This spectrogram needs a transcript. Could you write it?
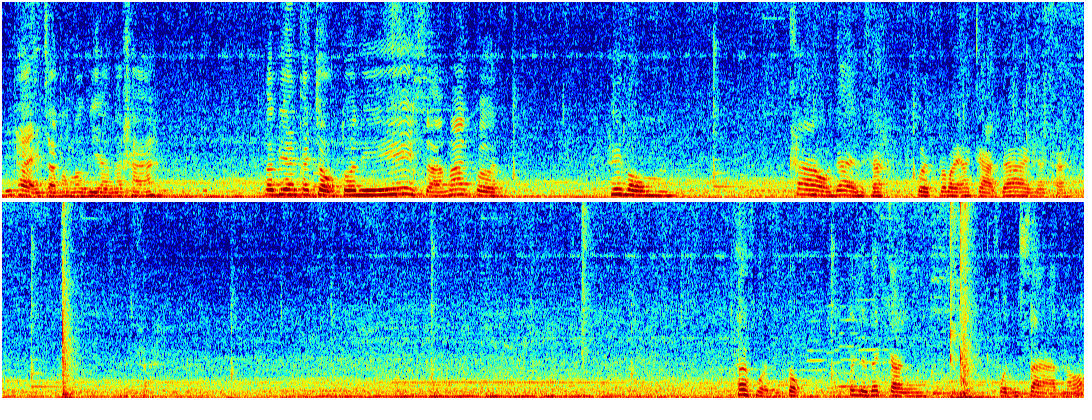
นี่ถ่ายจากตรงระเบียงนะคะ ระเบียงกระจกตัวนี้สามารถเปิดให้ลมเข้าได้นะคะ เปิดระบายอากาศได้นะคะนะคะ ถ้าฝนตกก็จะได้กันฝนสาดเนาะ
